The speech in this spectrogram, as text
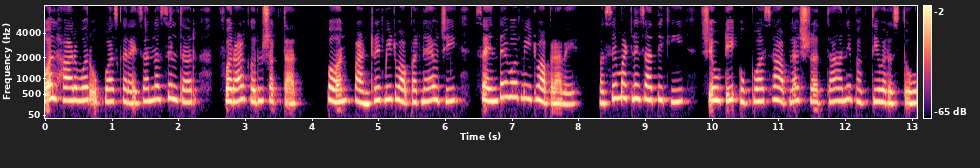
फलहारवर उपवास करायचा नसेल तर फराळ करू शकतात. पण पांढरे मीठ वापरण्याऐवजी सैंदय व मीठ वापरावे. असे म्हटले जाते की शेवटी उपवास हा आपला श्रद्धा आणि भक्तीवर असतो.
